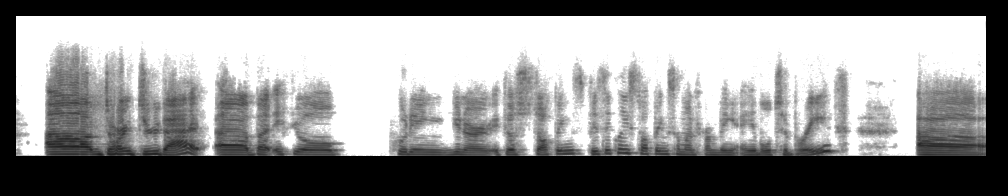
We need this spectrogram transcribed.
um, don't do that. Uh, but if you're putting, you know, if you're stopping, physically stopping someone from being able to breathe, uh,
